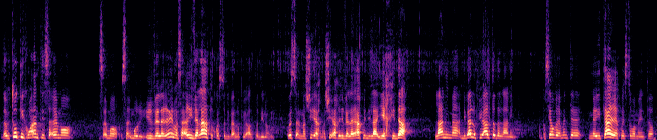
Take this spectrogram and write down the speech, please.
dove tutti quanti saremo, saremo, saremo riveleremo, sarà rivelato questo livello più alto di noi. Questo è il Mashiach, Mashiach rivelerà quindi la Yechidah, l'anima, il livello più alto dell'anima, che possiamo veramente meritare a questo momento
